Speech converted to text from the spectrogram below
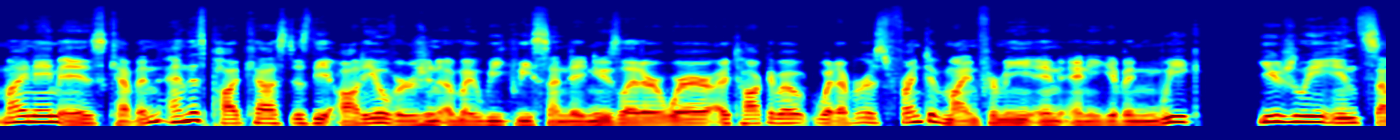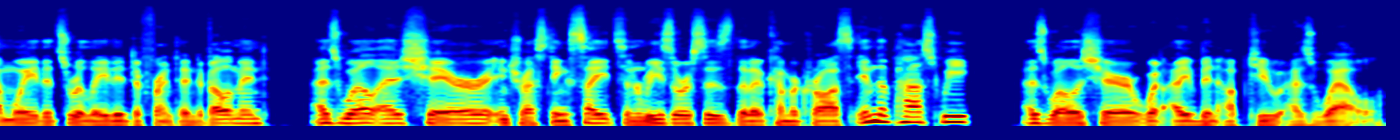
My name is Kevin, and this podcast is the audio version of my weekly Sunday newsletter where I talk about whatever is front of mind for me in any given week, usually in some way that's related to front end development, as well as share interesting sites and resources that I've come across in the past week, as well as share what I've been up to as well.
